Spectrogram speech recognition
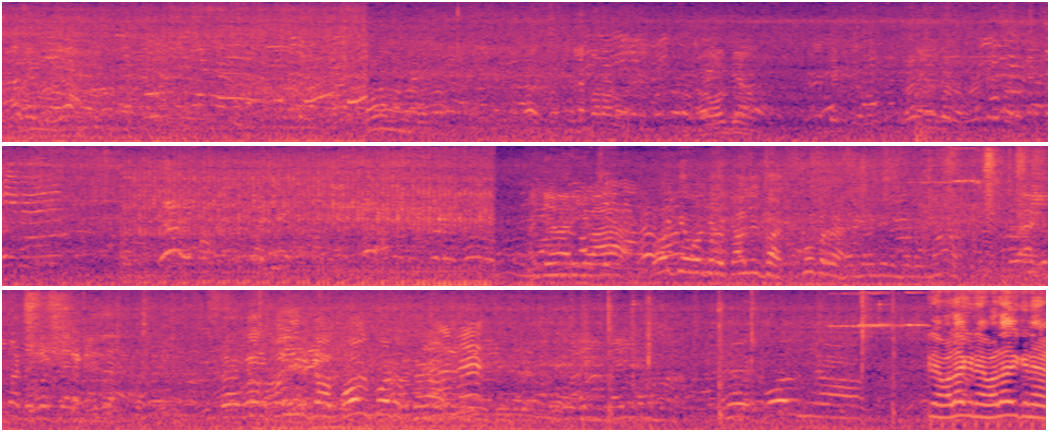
காலி பார் கூப்பிடுறேன் பையிருக்கா? போல் போடு. ஏய், போதுமியா. வளர்க்கணே வளர்க்கணே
